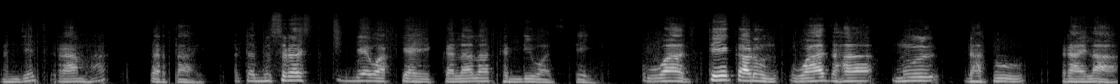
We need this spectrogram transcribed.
म्हणजेच राम हा करता आहे. आता दुसरं जे वाक्य आहे कलाला थंडी वाजते. वाज ते काढून वाज हा मूळ धातू राहिला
